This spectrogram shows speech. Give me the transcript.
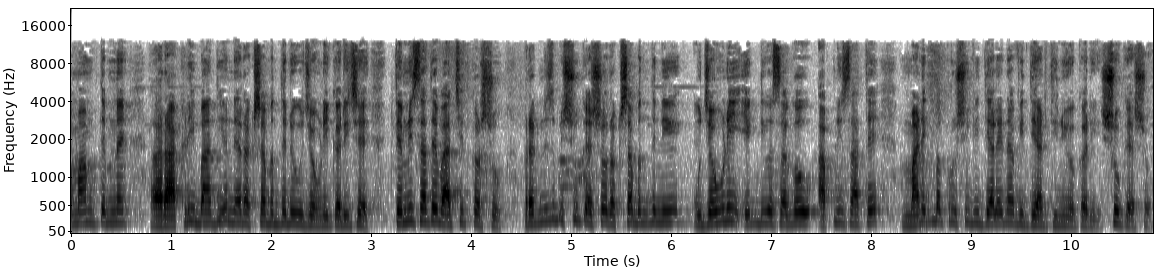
તમામ તેમને રાખડી બાંધી અને રક્ષાબંધનની ઉજવણી કરી છે. તેમની સાથે વાતચીત કરશું. પ્રજ્ઞેશભાઈ, શું કહેશો? રક્ષાબંધનની ઉજવણી એક દિવસ અગાઉ આપની સાથે માણિકબા કૃષિ વિદ્યાલયના વિદ્યાર્થીનીઓ કરી. શું કહેશો?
